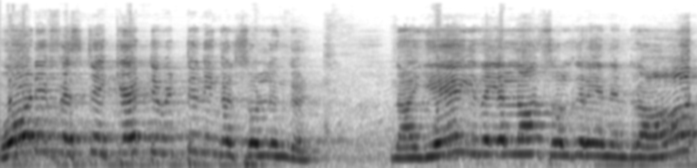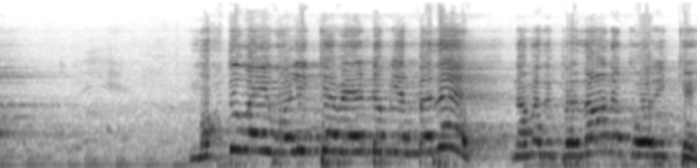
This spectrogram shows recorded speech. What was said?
மோடி ஃபெஸ்டை கேட்டுவிட்டு நீங்கள் சொல்லுங்கள். நான் ஏன் இதையெல்லாம் சொல்கிறேன் என்றால் மதுவை ஒழிக்க வேண்டும் என்பது நமது பிரதான கோரிக்கை.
